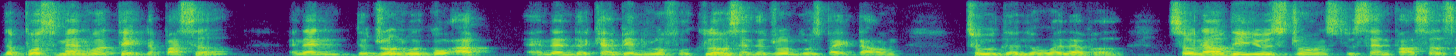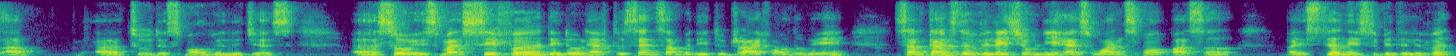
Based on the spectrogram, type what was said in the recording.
The postman will take the parcel, and then the drone will go up, and then the cabin roof will close, and the drone goes back down to the lower level. So now they use drones to send parcels up uh, to the small villages. Uh, so it's much safer. They don't have to send somebody to drive all the way. Sometimes the village only has one small parcel, but it still needs to be delivered.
